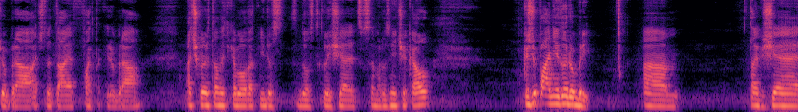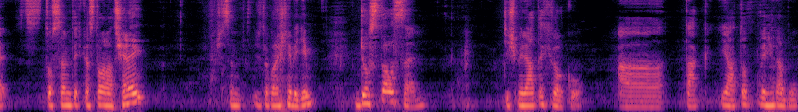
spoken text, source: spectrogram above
dobrá a čtvrtá je fakt taky dobrá. Ačkoliv tam teďka bylo takový dost, dost kliše, co jsem hrozně čekal. Každopádně je to dobrý. Um, takže to jsem teďka z toho nadšený, že, jsem, že to konečně vidím. Dostal jsem, když mi dáte chvilku, a tak já to vyhrabu.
